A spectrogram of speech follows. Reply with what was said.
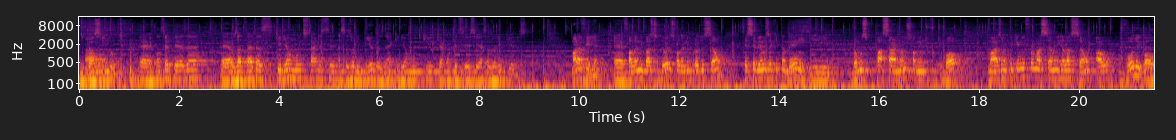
Então, ah, sem dúvida. É, com certeza é, os atletas queriam muito estar nesse, nessas Olimpíadas, né? Queriam muito que, que acontecesse essas Olimpíadas. Maravilha. É, falando em bastidores, falando em produção, recebemos aqui também e vamos passar não somente o futebol, mas uma pequena informação em relação ao voleibol,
